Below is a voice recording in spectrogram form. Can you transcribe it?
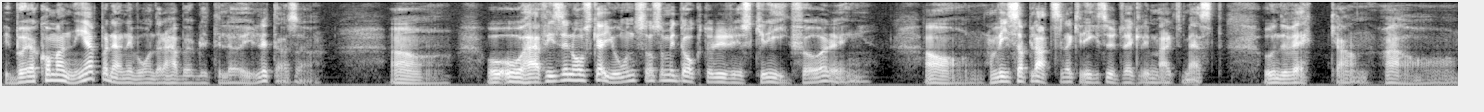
Vi börjar komma ner på den nivån där det här börjar bli lite löjligt alltså. Ja. Och, och, här finns en Oskar Jonsson som är doktor i rysk krigföring. Ja, han visar platser där krigets utveckling märks mest under veckan. Ja,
